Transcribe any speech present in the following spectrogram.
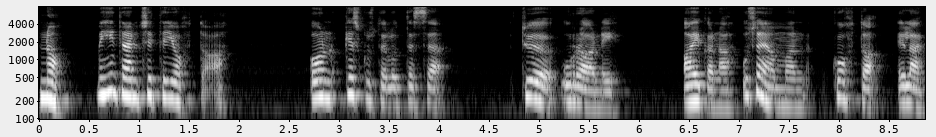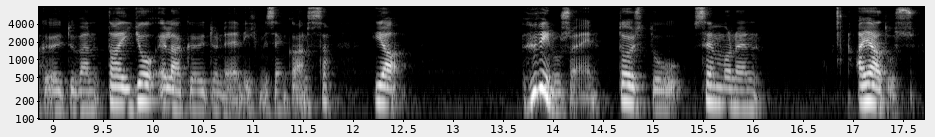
No, mihin tämä nyt sitten johtaa? On keskustellut tässä työurani aikana useamman kohta eläköityvän tai jo eläköityneen ihmisen kanssa. Ja hyvin usein toistuu semmoinen ajatus,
